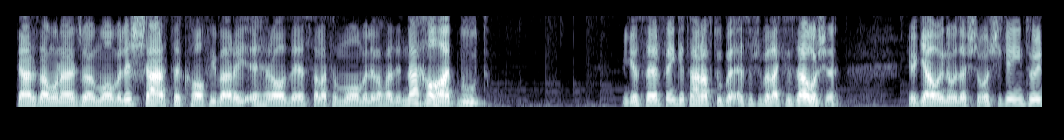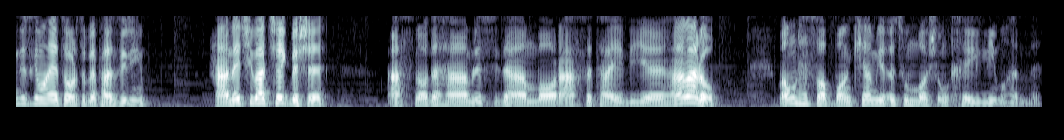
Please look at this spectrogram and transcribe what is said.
در زمان انجام معامله شرط کافی برای احراز اصالت معامله و نخواهد بود. میگه صرف اینکه طرف تو به اسمش بلکلیست نباشه. یا گواهی نامه داشته باشه که اینطوری نیست که ما اعتبارتو بپذیریم. همه چی باید چک بشه. اسناد هم رسید انبار عکس تاییدیه همه رو. و اون حساب بانکی هم یادتون باشه اون خیلی مهمه.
